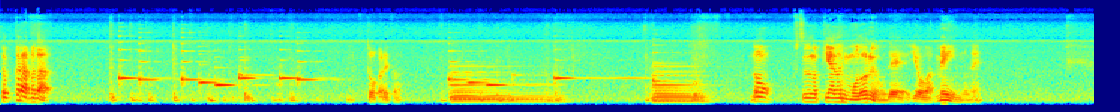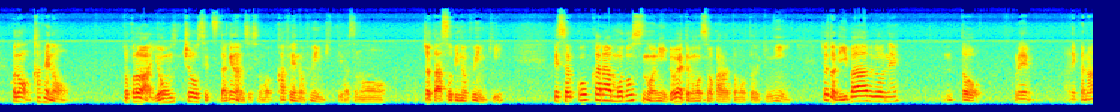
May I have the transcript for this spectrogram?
そこからまだどうかれか。の普通のピアノに戻るので要はメインのね。このカフェのところは4小節だけなんですよ。そのカフェの雰囲気っていうかそのちょっと遊びの雰囲気。でそこから戻すのにどうやって戻すのかなと思った時にちょっとリバーブをねうんとこれあれかな？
